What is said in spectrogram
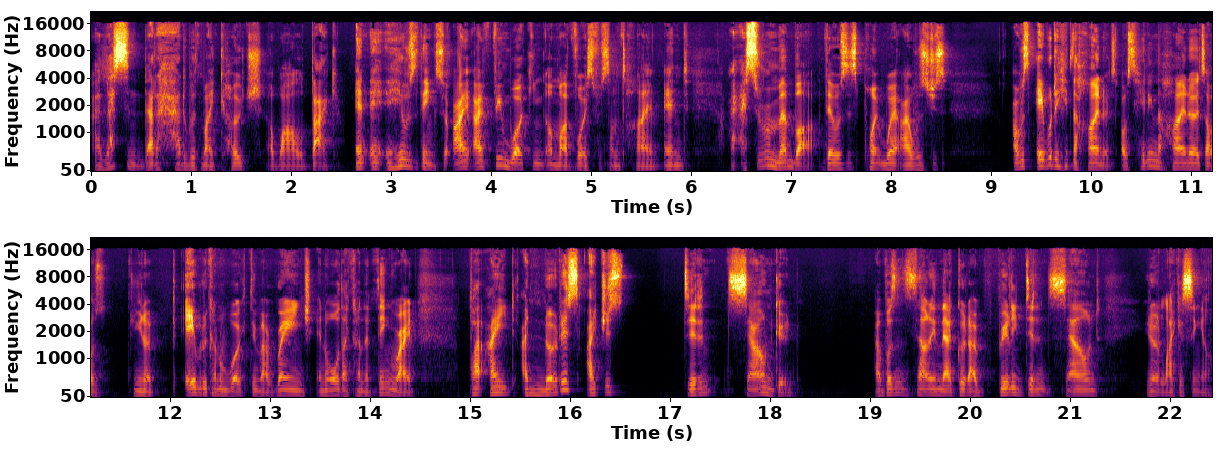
a lesson that I had with my coach a while back. And, and here's the thing so I, I've been working on my voice for some time. And I, I still remember there was this point where I was just, I was able to hit the high notes. I was hitting the high notes. I was, you know, able to kind of work through my range and all that kind of thing, right? But I, I noticed I just didn't sound good I wasn't sounding that good. I really didn't sound, you know, like a singer.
